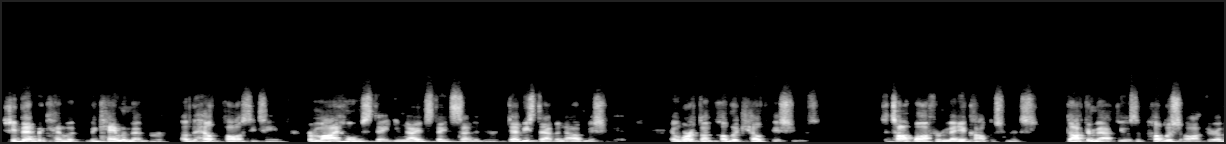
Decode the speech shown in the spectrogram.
She then became a, became a member of the health policy team for my home state United States Senator Debbie Stabenow of Michigan and worked on public health issues. To top off her many accomplishments, Dr. Matthew is a published author of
